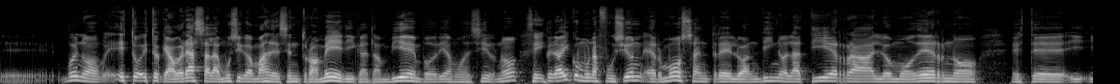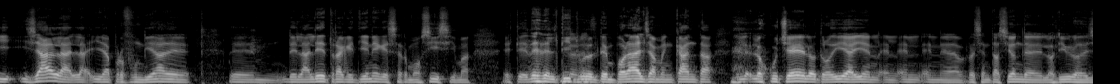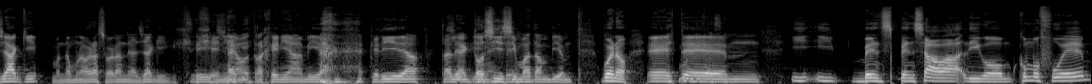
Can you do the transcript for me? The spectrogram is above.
eh, bueno, esto, esto que abraza la música más de Centroamérica también, podríamos decir, ¿no? Sí. Pero hay como una fusión hermosa entre lo andino, la tierra, lo moderno, este, y, y- y ya la, la- y la profundidad de, de- de la letra que tiene, que es hermosísima. Este, desde el título, el temporal, ya me encanta. Lo escuché el otro día ahí en, en- la presentación de los libros de Jackie. Mandamos un abrazo grande a Jackie, Sí, genia, Jackie. otra genia amiga, querida, talentosísima sí. también. Bueno, este, mm, y, y pens- pensaba, digo, ¿cómo fue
